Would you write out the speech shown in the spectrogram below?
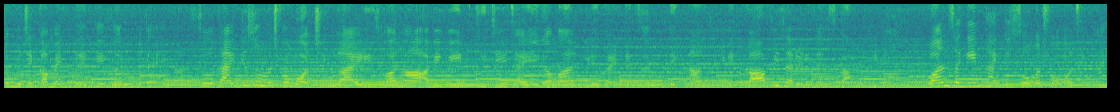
तो मुझे कमेंट करके ज़रूर बताइएगा। So thank you so much for watching guys और हाँ अभी वेट कीजिए, जाइएगा हमारा वीडियो का एंड तक ज़रूर देखना, क्योंकि काफ़ी सारे डिज़ाइन बाकी once again thank you so much for watching guys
